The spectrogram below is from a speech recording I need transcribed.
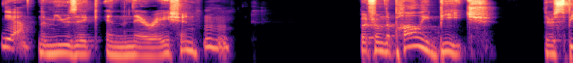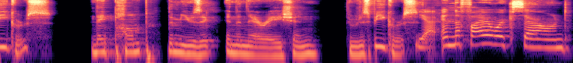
yeah the music and the narration. Mhm. But from the Poly Beach, there's speakers. They pump the music and the narration through the speakers. yeah and the fireworks sound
